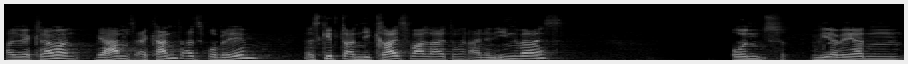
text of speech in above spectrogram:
Also wir klammern, wir haben es erkannt als Problem. Es gibt an die Kreiswahlleitungen einen Hinweis. Und wir werden,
